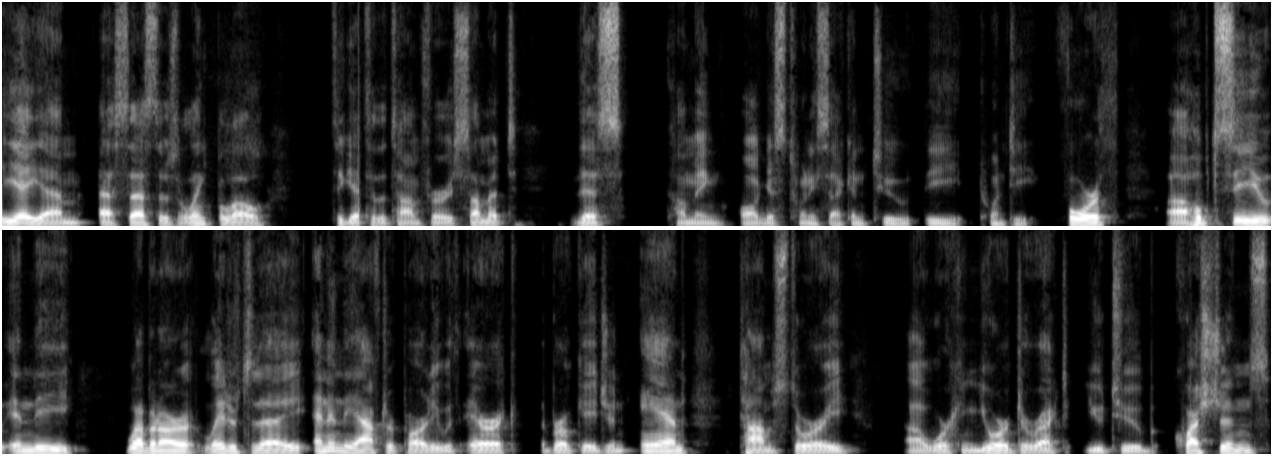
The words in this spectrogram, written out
BAMSS. There's a link below to get to the Tom Ferry Summit this coming August 22nd to the 24th. Uh, hope to see you in the webinar later today and in the after party with Eric, the broke agent, and Tom Storey, uh, working your direct YouTube questions.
